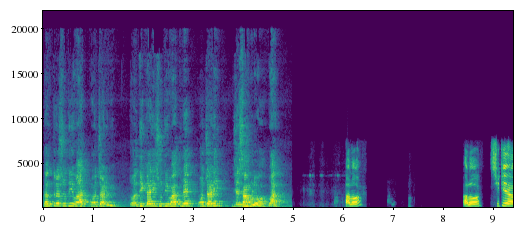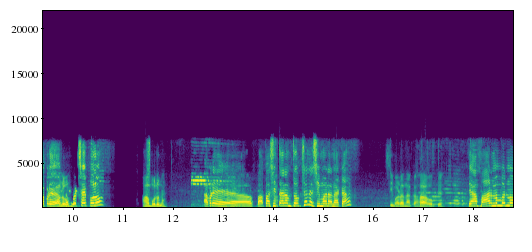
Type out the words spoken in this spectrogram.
તંત્ર સુધી વાત પહોંચાડવી. તો અધિકારી સુધી વાત મેં પહોંચાડી જે સાંભળો આ વાત. હાલો? હાલો? સિટી આપણે. સાહેબ બોલો. હા બોલો ને. આપણે બાપા સીતારામ ચોક છે ને સીમાડા નાકા? સીમાડા નાકા હા ઓકે ત્યાં બાર નંબર નો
